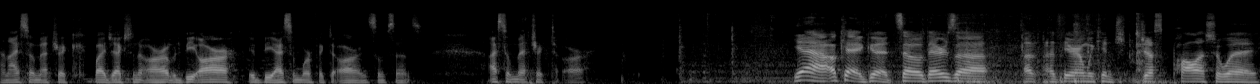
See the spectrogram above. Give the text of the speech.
an isometric bijection to R it would be R. It'd be isomorphic to R in some sense. Isometric to R. Yeah. Okay. Good. So there's a, a, a theorem we can just polish away.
